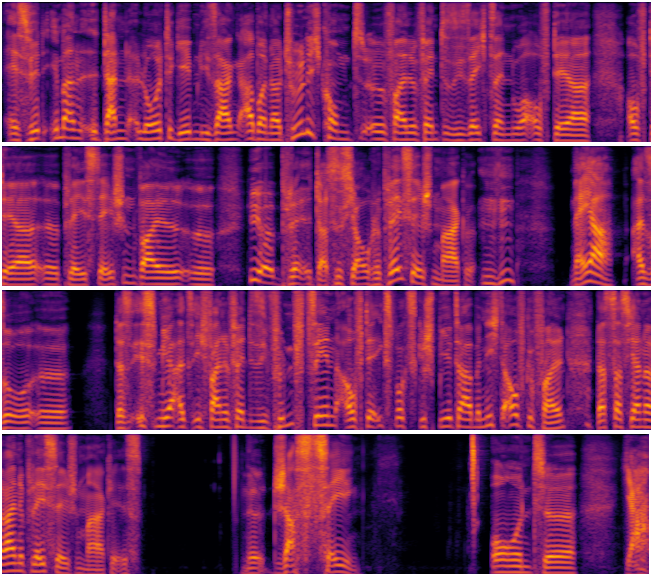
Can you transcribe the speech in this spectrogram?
es wird immer dann Leute geben, die sagen, aber natürlich kommt äh, Final Fantasy 16 nur auf der auf der äh, PlayStation, weil äh, hier das ist ja auch eine PlayStation Marke. Mhm. Naja, also äh, das ist mir, als ich Final Fantasy 15 auf der Xbox gespielt habe, nicht aufgefallen, dass das ja eine reine PlayStation Marke ist. Ne? Just saying. Und äh, ja,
